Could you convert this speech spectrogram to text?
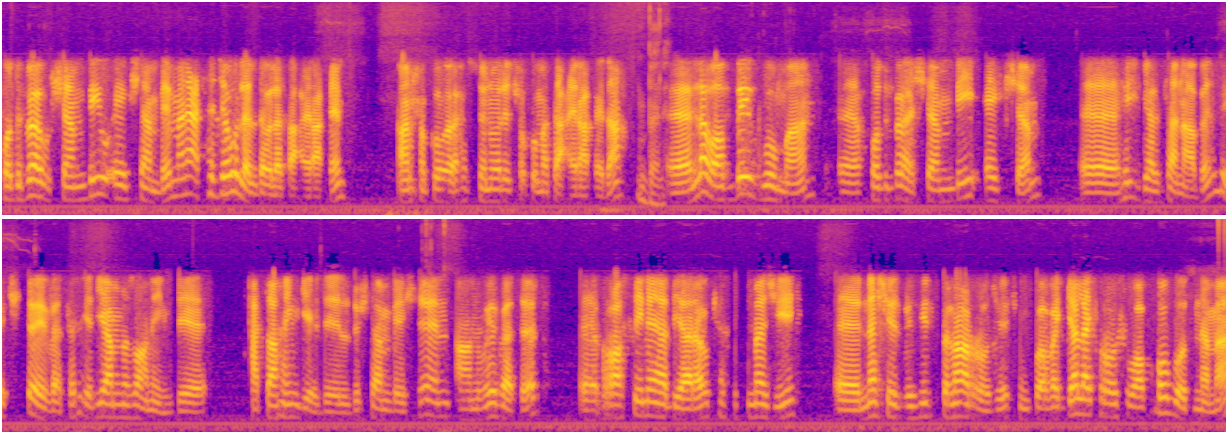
xudbe û şembî û êkşembê me tecewil el dewleta Iraqê an sünûrê hikûmeta Iraqê da lewa bêguman xudbe şembî êkşem hiç gelse nabin ve çift vetir yediyem nizanîn de heta hingê dil düşten beşin an wê vetir rastîne diyara û kesitme jî نشێت بهیت پلان ڕۆژێ چونکوە گەلێک ڕۆژ وا خۆ گوت نەمە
